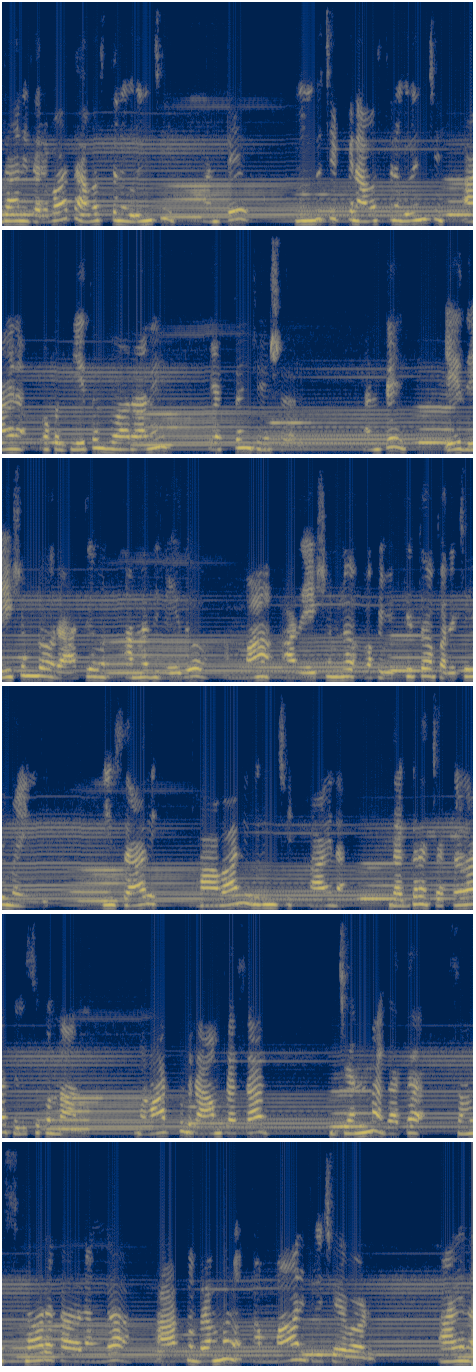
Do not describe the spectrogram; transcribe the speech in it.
దాని తర్వాత అవస్థను గురించి అంటే ముందు చెప్పిన అవస్థను గురించి ఆయన ఒక గీతం ద్వారానే వ్యక్తం చేశారు. అంటే ఏ దేశంలో రాత్రి అన్నది లేదో అమ్మా ఆ దేశంలో ఒక వ్యక్తితో పరిచయం అయింది ఈసారి భావాన్ని గురించి ఆయన దగ్గర చక్కగా తెలుసుకున్నాను. మహాత్ముడు రాంప్రసాద్ జన్మగత సంస్కార కారణంగా ఆత్మ బ్రహ్మను అమ్మా అని పిలిచేవాడు. ఆయన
